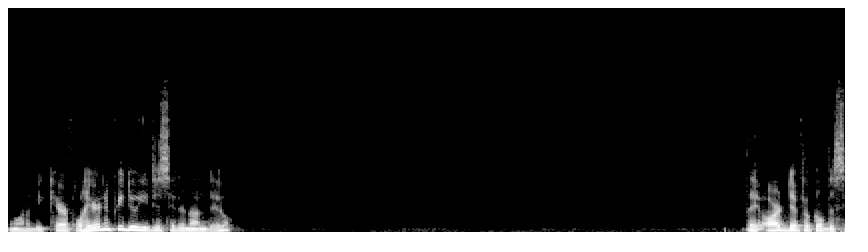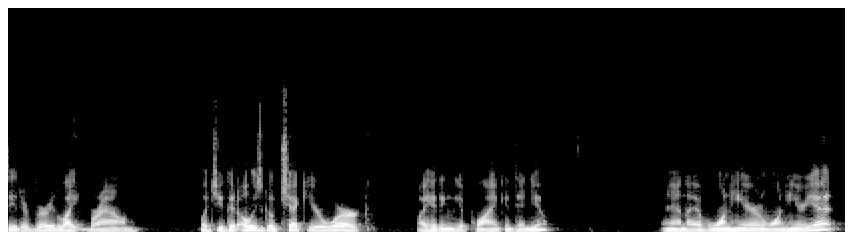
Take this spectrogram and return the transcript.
You want to be careful here. And if you do, you just hit an undo. They are difficult to see. They're very light brown. But you could always go check your work by hitting the apply and continue. And I have one here and one here yet.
